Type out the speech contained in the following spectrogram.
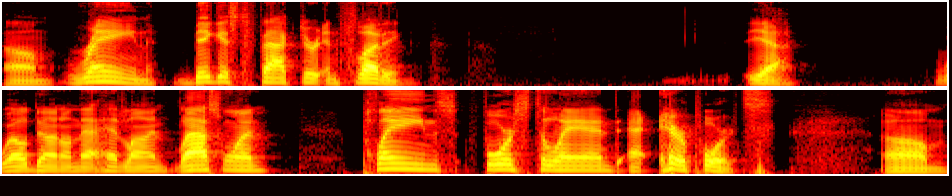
Um, rain, biggest factor in flooding. Yeah. Well done on that headline. Last one planes forced to land at airports. Um,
